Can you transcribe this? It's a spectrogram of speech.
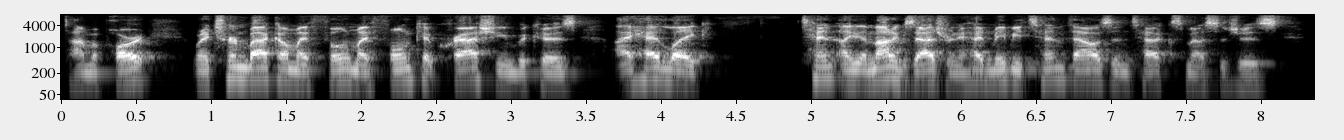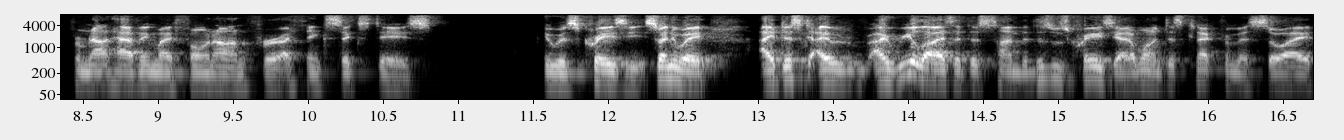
time apart. When I turned back on my phone, my phone kept crashing because I had like 10, I'm not exaggerating, I had maybe 10,000 text messages from not having my phone on for, I think, six days. It was crazy. So anyway, I just, I, I realized at this time that this was crazy. I don't want to disconnect from this. So I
